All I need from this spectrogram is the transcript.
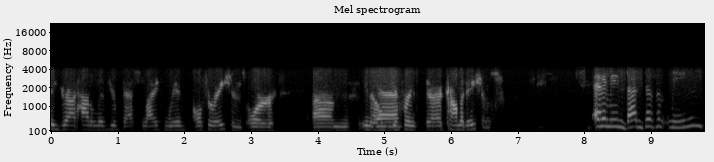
figure out how to live your best life with alterations or, um, you know, Yeah. different uh, accommodations. And I mean, that doesn't mean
